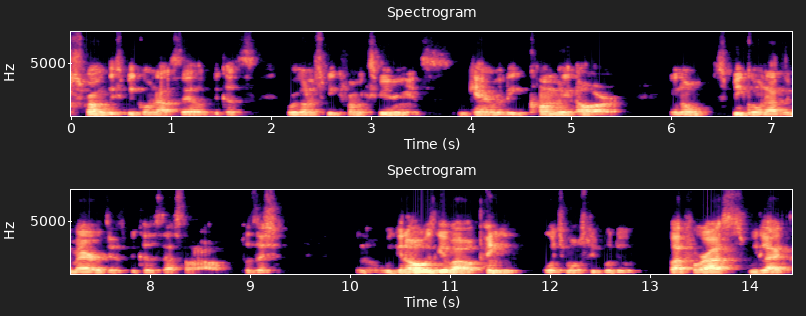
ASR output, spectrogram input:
strongly speak on ourselves because we're going to speak from experience. We can't really comment or, you know, speak on other marriages because that's not our position. You know, we can always give our opinion, which most people do. But for us, we lack.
